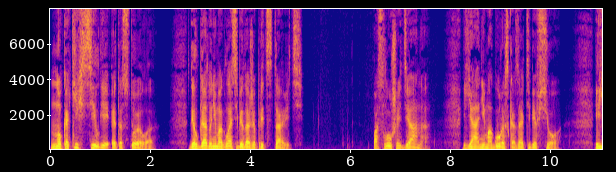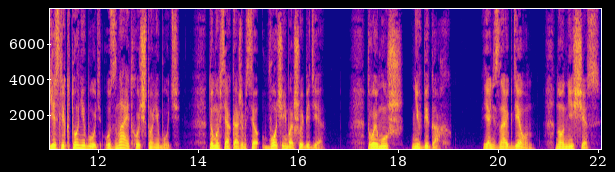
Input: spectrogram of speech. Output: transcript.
Но каких сил ей это стоило? Делгадо не могла себе даже представить. «Послушай, Диана, я не могу рассказать тебе все. И если кто-нибудь узнает хоть что-нибудь, то мы все окажемся в очень большой беде. Твой муж не в бегах. Я не знаю, где он, но он не исчез.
